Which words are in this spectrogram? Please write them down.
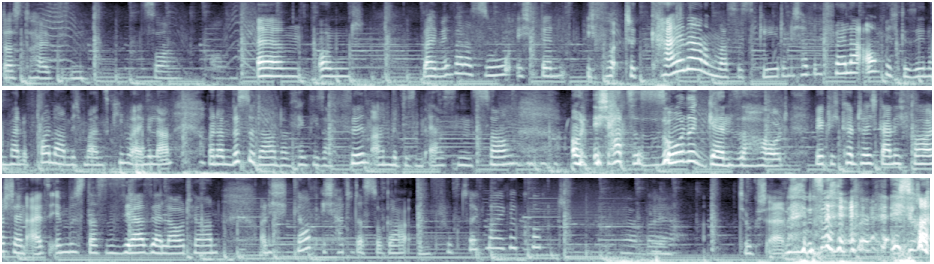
dass du halt diesen Song. Ähm, und bei mir war das so, ich bin, ich hatte keine Ahnung, was es geht und ich habe den Trailer auch nicht gesehen und meine Freunde haben mich mal ins Kino eingeladen und dann bist du da und dann fängt dieser Film an mit diesem ersten Song und ich hatte so eine Gänsehaut. Wirklich könnt ihr euch gar nicht vorstellen, also ihr müsst das sehr, sehr laut hören und ich glaube, ich hatte das sogar im Flugzeug mal geguckt. Ja, bei ja. Turkish Airlines. ich war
